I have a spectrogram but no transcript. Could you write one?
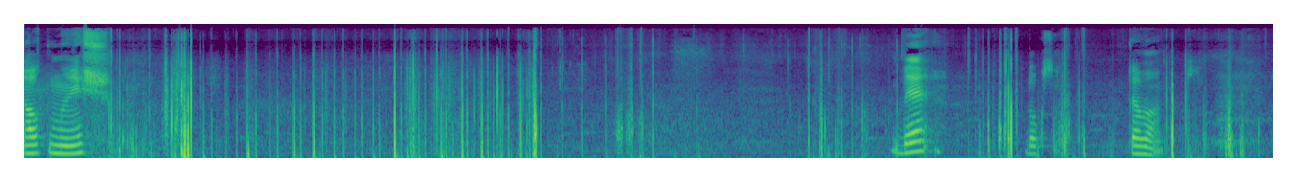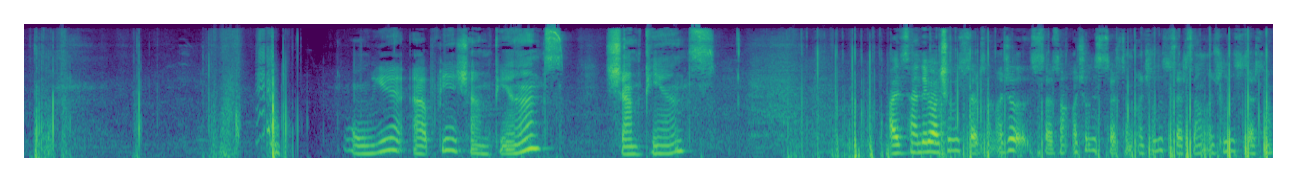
60 ve 90 devam Oh yeah, happy champions. Champions. Hadi sen de bir açıl istersen, açıl istersen, açıl istersen, açıl istersen, açıl istersen.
